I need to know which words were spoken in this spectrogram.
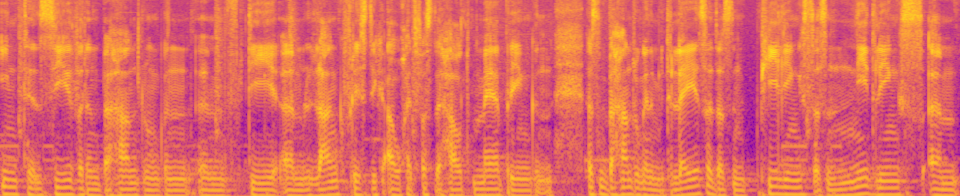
intensiveren Behandlungen, ähm, die ähm, langfristig auch etwas der Haut mehr bringen. Das sind Behandlungen mit Laser, das sind Peelings, das sind Needlings, ähm,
